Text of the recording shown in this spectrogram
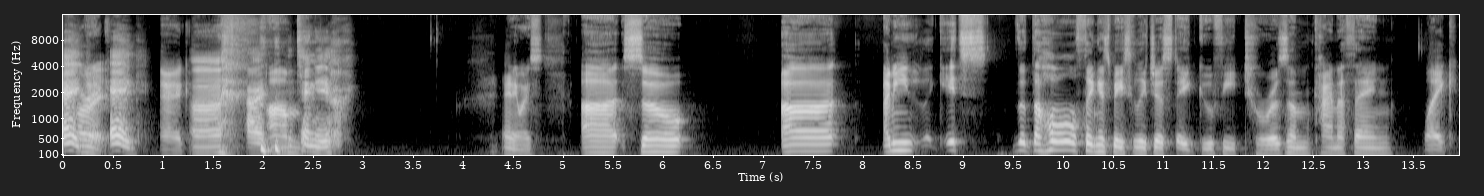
egg, All right. egg. Egg. Uh, All right, Um, continue. Anyways, uh, so, uh, I mean, it's the the whole thing is basically just a goofy tourism kind of thing. Like,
